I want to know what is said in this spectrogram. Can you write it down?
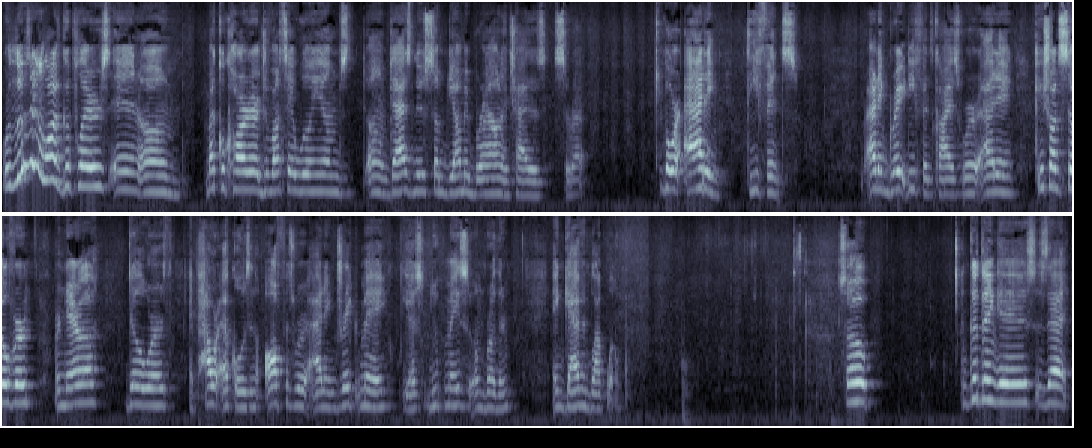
we're losing a lot of good players in um, Michael Carter, Javonte Williams, um, Dazz Newsome, Dyami Brown, and Chazz Surratt. But we're adding defense. We're adding great defense, guys. We're adding Keeshawn Silver, Renera, Dilworth, and Power Echols. In the offense, we're adding Drake Maye, yes, Luke Maye's um, brother, and Gavin Blackwell. So, good thing is, is that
